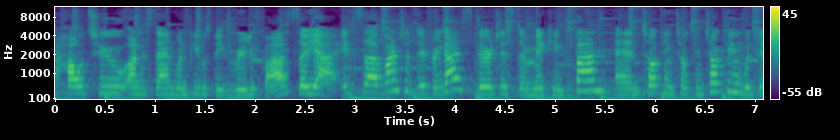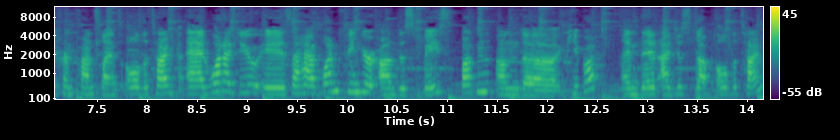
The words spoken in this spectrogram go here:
how to to understand when people speak really fast. So yeah, it's a bunch of different guys. They're just uh, making fun and talking, talking, talking with different punchlines all the time. And what I do is I have one finger on the space button on the keyboard and then I just stop all the time.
